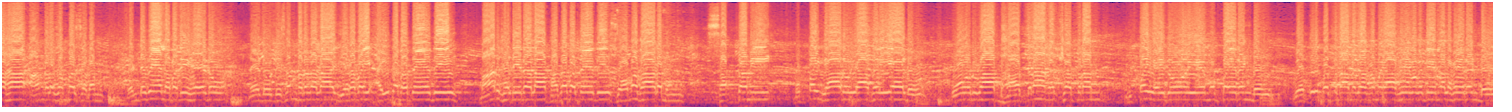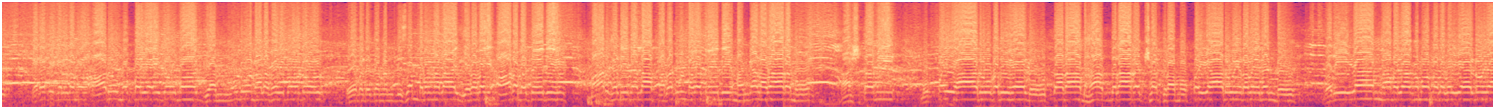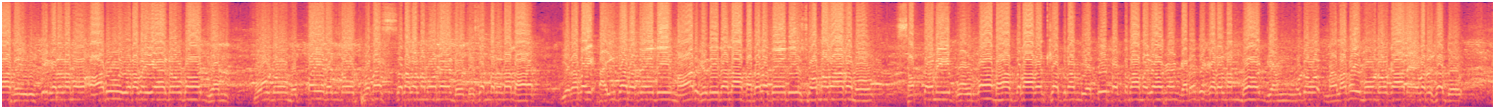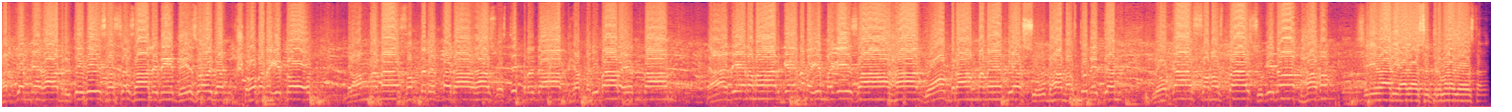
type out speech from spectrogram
ఆంగ్ల సంవత్సరం రెండు వేల పదిహేడు నేడు డిసెంబర్ నెల ఇరవై ఐదవ తేదీ మార్గడి నెల పదవ తేదీ సోమవారము సప్తమి ముప్పై ఆరు యాభై ఏడు। పూర్వ భాద్రా నక్షత్రం ముప్పై ఐదు ఏ ముప్పై రెండు వ్యక్తి పత్రామజకము యాభై ఒకటి నలభై రెండు ఎరటి కిరణము ఆరు ముప్పై ఐదు భాగ్యం మూడు నలభై మూడు రేపటి దినం డిసెంబర్ నెల ఇరవై ఆరవ తేదీ మార్గడి నెల పదకొండవ తేదీ మంగళవారము అష్టమి ముప్పై ఆరు పదిహేడు ఉత్తర భాద్ర నక్షత్రం ముప్పై ఆరు ఇరవై రెండు వరీయాం నామయాగము నలభై ఏడు యాభై విష్టికరణము ఆరు ఇరవై ఏడు భాగ్యం మూడు ముప్పై రెండు పునఃశ్రవణము నేడు డిసెంబర్ నెల ఇరవై ఐదవ తేదీ మార్గడి నెల పదవ తేదీ సోమవారము. సప్తమి పూర్వభాద్ర నక్షత్రం వ్యక్తి పత్రామయోగం గరతికరణం భోగ్యం. మూడు నలభై మూడు కాలే వర్షతు పర్జన్య పృథివీ సస్యశాలిని దేశోజం క్షోభనగితో బ్రాహ్మణ సంతరిపదా స్వస్తి ప్రజాభ్య పరిపాలయంతాం. న్యాయేన మార్గేణ మహిమగేశాః గో బ్రాహ్మణేభ్య శుభమస్తు నిత్యం లోకా సమస్త సుఖినో భవం శ్రీవారి యాదవ తిరుమల దేవస్థానం.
